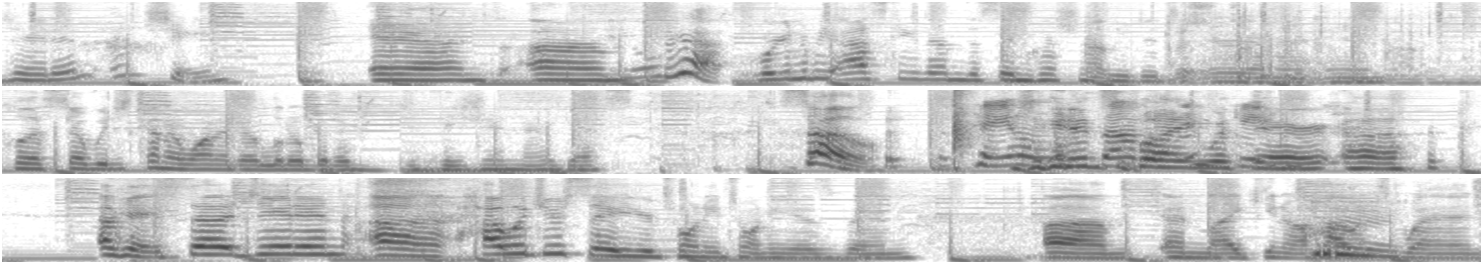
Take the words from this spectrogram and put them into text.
Jaden and Shane, and um, so yeah, we're gonna be asking them the same questions we did to Ariana and Calista. We just kind of wanted a little bit of division, I guess. So Jaden's playing with their. Uh, okay, so Jaden, uh, how would you say your 2020 has been? Um, and like you know how it's went,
